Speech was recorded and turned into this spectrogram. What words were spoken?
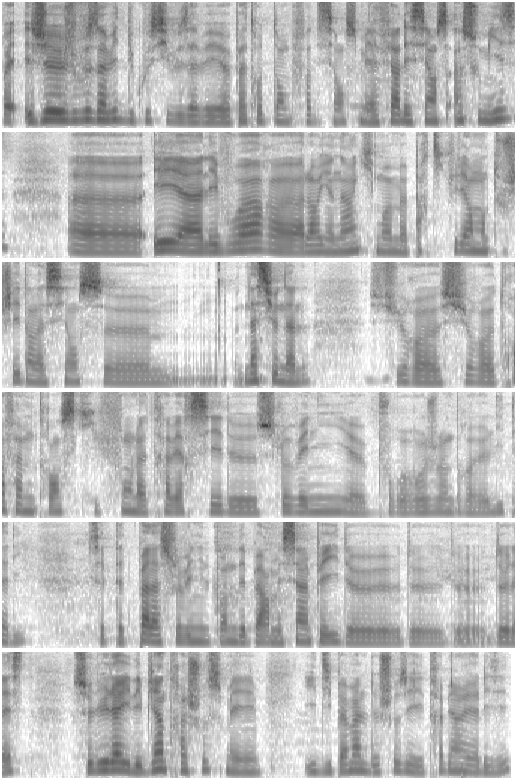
Ouais, je, je vous invite du coup, si vous avez euh, pas trop de temps pour faire des séances, mais à faire les séances insoumises euh, et à aller voir. euh, alors il y en a un qui moi m'a particulièrement touché dans la séance euh, nationale sur euh, sur euh, trois femmes trans qui font la traversée de Slovénie euh, pour rejoindre l'Italie. C'est peut-être pas la Slovénie le point de départ, mais c'est un pays de, de, de- l'Est. Celui-là, il est bien trashos, mais il dit pas mal de choses et il est très bien réalisé.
